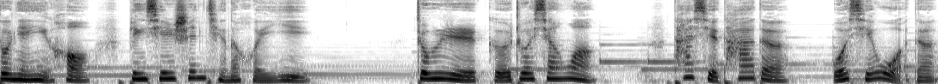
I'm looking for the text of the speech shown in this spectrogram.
多年以后，冰心深情的回忆：终日隔桌相望，他写他的，我写我的。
